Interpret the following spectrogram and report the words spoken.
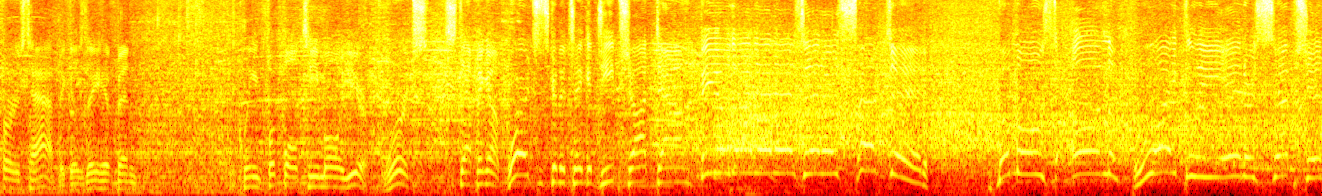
first half because they have been a clean football team all year. Werts stepping up. Werts is going to take a deep shot downfield, and it is intercepted. The most unlikely interception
